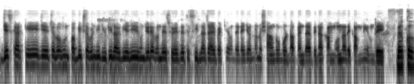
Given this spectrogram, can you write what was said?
ਜਿਸ ਕਰਕੇ ਜੇ ਚਲੋ ਹੁਣ ਪਬਲਿਕ ਸਰਵੈਂਟ ਦੀ ਡਿਊਟੀ ਲੱਗਦੀ ਹੈ ਜੀ ਹੁਣ ਜਿਹੜੇ ਬੰਦੇ ਸਵੇਰ ਦੇ ਤਹਿਸੀਲਾਂ ਚ ਆਏ ਬੈਠੇ ਹੁੰਦੇ ਨੇ ਜੀ ਉਹਨਾਂ ਨੂੰ ਸ਼ਾਮ ਨੂੰ ਮੁੜਨਾ ਪੈਂਦਾ ਹੈ ਬਿਨਾਂ ਕੰਮ ਉਹਨਾਂ ਦੇ ਕੰਮ ਨਹੀਂ ਹੁੰਦੇ। ਬਿਲਕੁਲ।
